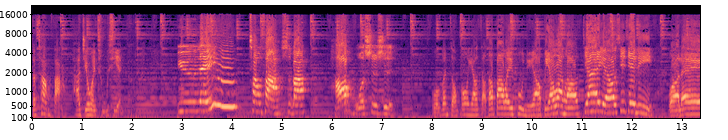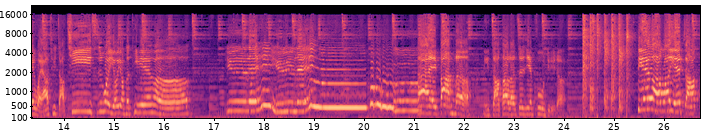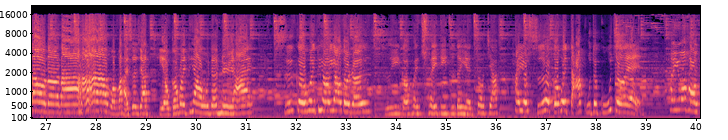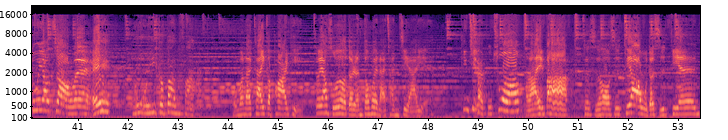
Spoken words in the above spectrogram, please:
的唱法，它就会出现的。呦嘞呦，唱法是吧？好，我试试。我们总共要找到八位妇女哦，不要忘了，加油！谢谢你。我嘞，我要去找七只会游泳的天鹅。呦嘞呦嘞呦，太棒了！你找到了这些妇女了。天鹅我也找到了啦，哈哈，我们还剩下九个会跳舞的女孩，十个会跳跃的人，十一个会吹笛子的演奏家，还有十二个会打鼓的鼓者。哎，还有好多要找哎哎，我有一个办法，我们来开一个 party，这样所有的人都会来参加耶。听起来不错哦，来吧，这时候是跳舞的时间。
